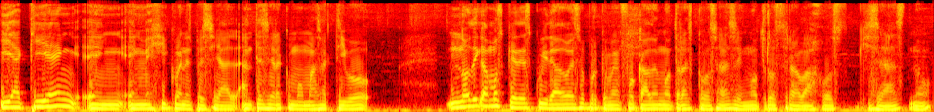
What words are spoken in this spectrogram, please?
Y aquí en, en, México en especial, antes era como más activo. No digamos que he descuidado eso porque me he enfocado en otras cosas, en otros trabajos quizás, ¿no?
